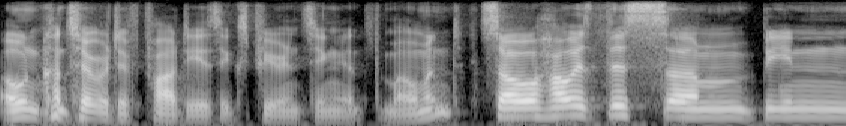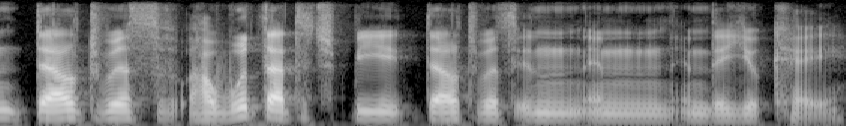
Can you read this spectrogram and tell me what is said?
own Conservative Party is experiencing at the moment. So how is this um, being dealt with? How would that be dealt with in in in the UK?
